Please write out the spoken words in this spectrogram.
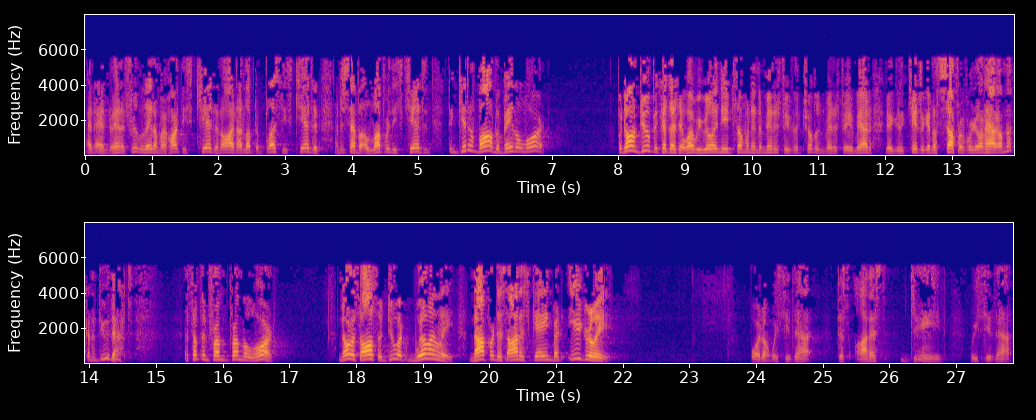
and, and man, it's really laid on my heart, these kids, and oh, I'd, I'd love to bless these kids, and, and just have a love for these kids, and then get involved, obey the Lord. But don't do it because I say, well, we really need someone in the ministry for the children's ministry, man, the kids are going to suffer if we don't have it. I'm not going to do that. It's something from, from the Lord. Notice also, do it willingly, not for dishonest gain, but eagerly. Boy, don't we see that. Dishonest gain. We see that.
